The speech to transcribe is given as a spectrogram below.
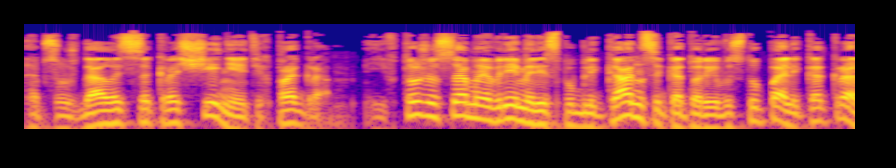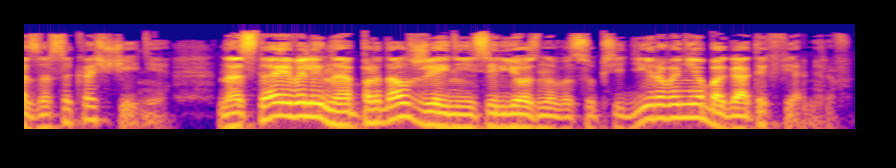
обсуждалось сокращение этих программ, и в то же самое время республиканцы, которые выступали как раз за сокращение, настаивали на продолжении серьезного субсидирования богатых фермеров.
